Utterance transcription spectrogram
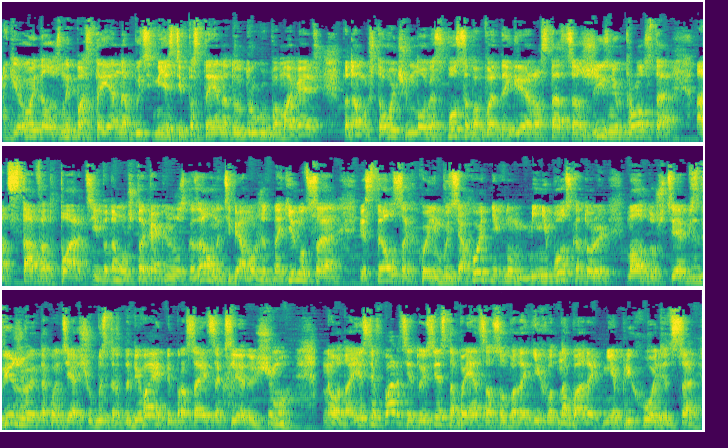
Герои должны постоянно быть вместе, постоянно друг другу помогать, потому что очень много способов в этой игре расстаться с жизнью, просто отстав от партии, потому что, как я уже сказал, на тебя может накинуться из стелса какой-нибудь охотник, ну, мини-босс, который мало того, что тебя обездвиживает, так он тебя еще быстро добивает и бросается к следующему. Вот. А если в партии, то, естественно, бояться особо таких вот нападок не приходится.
